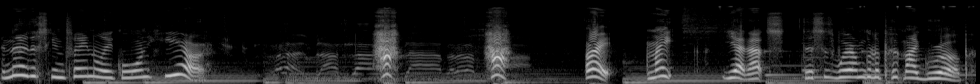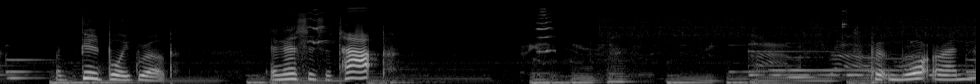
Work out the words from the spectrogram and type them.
And now this can finally go on here. Ha! Ha! Alright, I might yeah, that's, this is where I'm gonna put my grub. My good boy grub. And this is the top. Putting water in.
